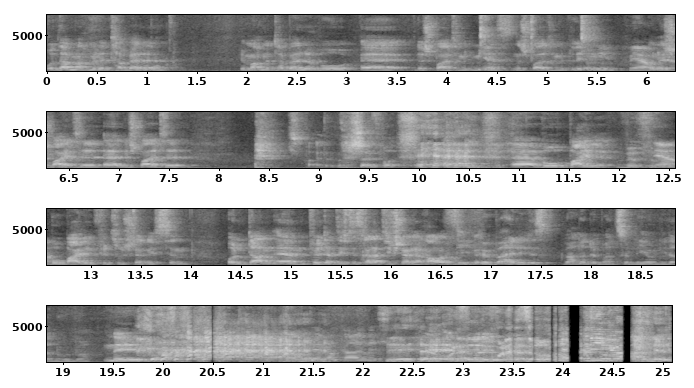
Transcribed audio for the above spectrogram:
Und dann machen wir eine Tabelle. Wir machen eine Tabelle, wo äh, eine Spalte mit mir ist, eine Spalte mit Leonie Ja, und eine okay. Spalte, äh, eine Spalte, So scheiß Wort, äh, wo beide, wo, Ja. wo beide für zuständig sind. Und dann ähm, filtert sich das relativ schnell heraus. Die für beide, das wandert immer zu Leonie dann rüber. Nee, Haben wir noch gar nicht. Oder so. Ja, also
